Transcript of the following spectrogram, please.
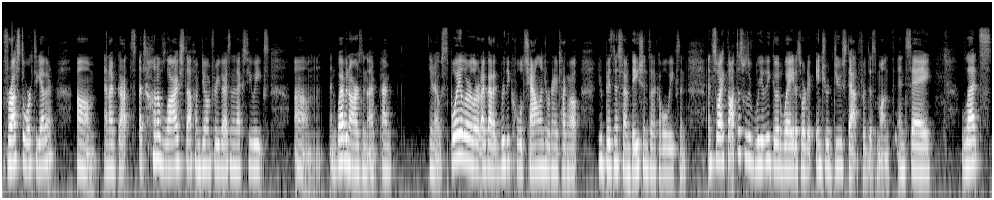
for us to work together. Um, and I've got a ton of live stuff I'm doing for you guys in the next few weeks um, and webinars. And i I'm, you know, spoiler alert, I've got a really cool challenge. We're going to be talking about your business foundations in a couple weeks. And, and so I thought this was a really good way to sort of introduce that for this month and say, let's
